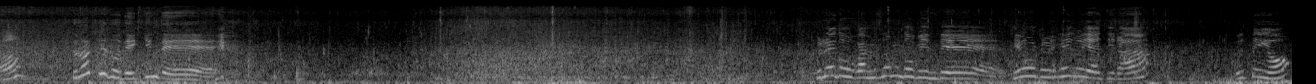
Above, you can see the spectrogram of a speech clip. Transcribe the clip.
어? 드롭도 내낀데. 그래도 감성돔인데 대우를 해줘야지라. 어때요?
